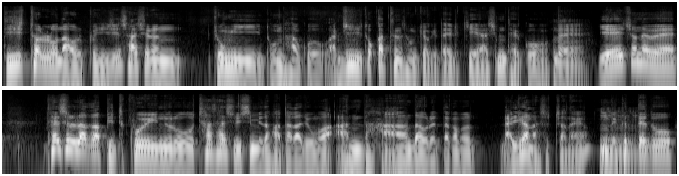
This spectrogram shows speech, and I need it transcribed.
디지털로 나올 뿐이지 사실은 종이 돈하고 완전히 똑같은 성격이다 이렇게 이해하시면 되고 네. 예전에 왜 테슬라가 비트코인으로 차 살 수 있습니다 받아가지고 뭐안 한다 안 한다 그랬다가 뭐 난리가 났었잖아요. 근데 음. 그때도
